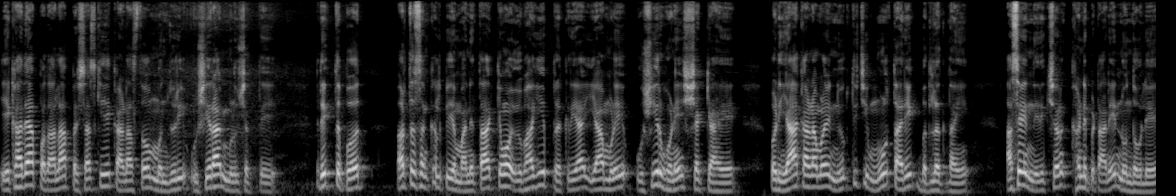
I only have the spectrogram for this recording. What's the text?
एखाद्या पदाला प्रशासकीय कारणास्तव मंजुरी उशिरा मिळू शकते. रिक्त पद अर्थसंकल्पीय मान्यता किंवा विभागीय प्रक्रिया यामुळे उशीर होणे शक्य आहे. पण या कारणामुळे नियुक्तीची मूळ तारीख बदलत नाही असे निरीक्षण खंडपीठाने नोंदवले.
